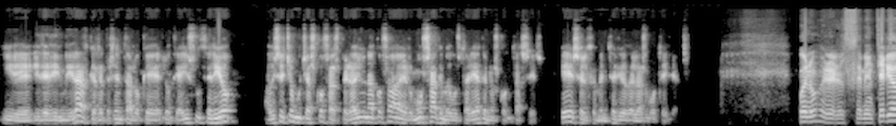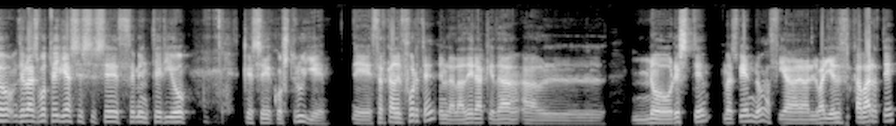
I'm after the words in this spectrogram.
Y de, y de, dignidad que representa lo que, lo que ahí sucedió, habéis hecho muchas cosas, pero hay una cosa hermosa que me gustaría que nos contases. ¿Qué es el cementerio de las botellas? Bueno, el cementerio de las botellas es ese cementerio que se construye eh, cerca del fuerte, en la ladera que da al noreste, más bien, ¿no? hacia el valle de Cabarte,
